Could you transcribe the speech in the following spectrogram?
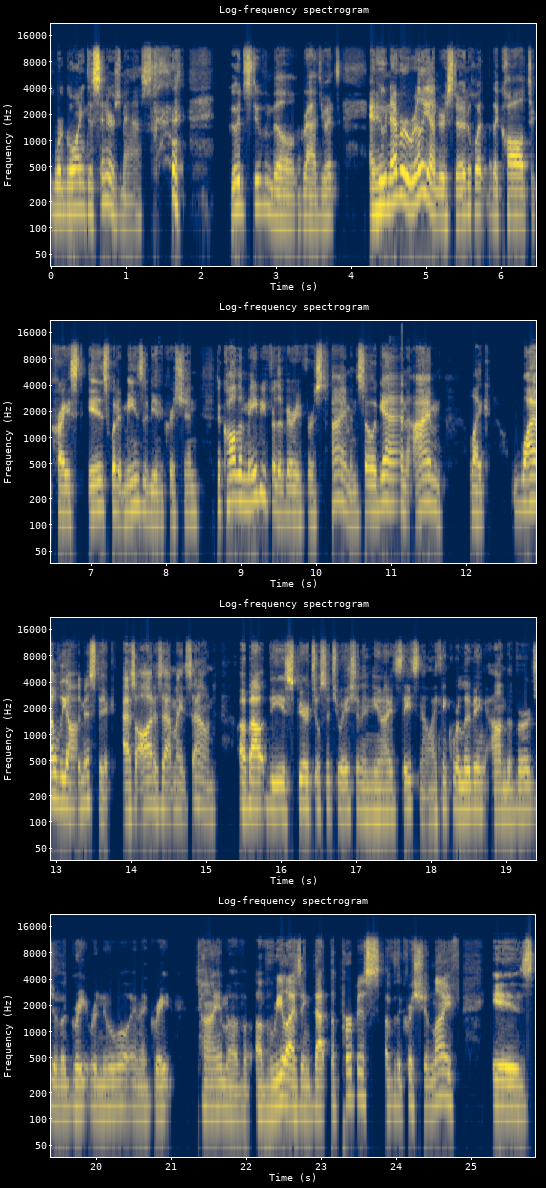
were going to Sinners Mass, good Steubenville graduates, and who never really understood what the call to Christ is, what it means to be a Christian, to call them maybe for the very first time. And so, again, I'm like wildly optimistic, as odd as that might sound, about the spiritual situation in the United States now. I think we're living on the verge of a great renewal and a great time of, of realizing that the purpose of the Christian life is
